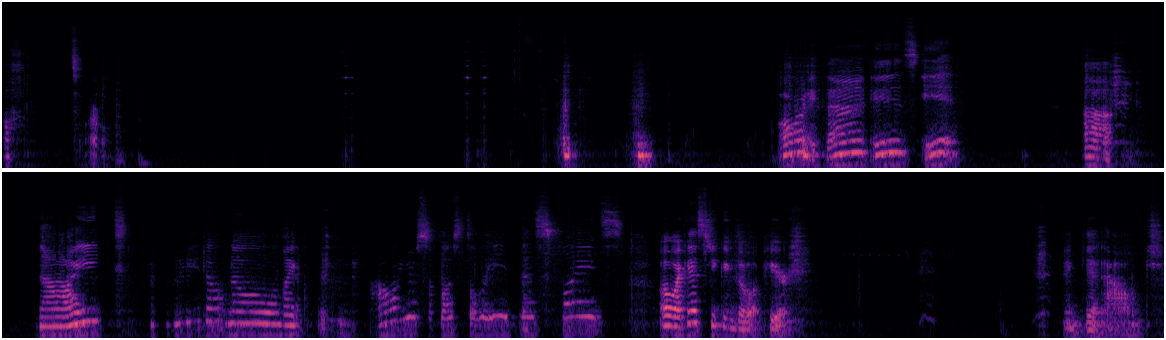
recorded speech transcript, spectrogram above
Oh, it's horrible. All right, that is it. Uh, now I, I don't know, like, how you're supposed to leave this place. Oh, I guess you can go up here and get out.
